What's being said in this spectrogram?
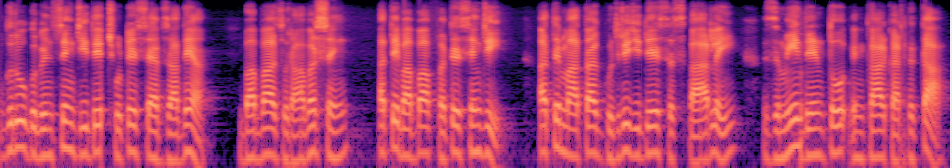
ਗੁਰੂ ਗੋਬਿੰਦ ਸਿੰਘ ਜੀ ਦੇ ਛੋਟੇ ਸਾਹਿਬਜ਼ਾਦਿਆਂ, ਬਾਬਾ ਜ਼ੋਰਾਵਰ ਸਿੰਘ ਅਤੇ ਬਾਬਾ ਫਤਿਹ ਸਿੰਘ ਜੀ ਅਤੇ ਮਾਤਾ ਗੁਜਰੀ ਜੀ ਦੇ ਸੰਸਕਾਰ ਲਈ ਜ਼ਮੀਨ ਦੇਣ ਤੋਂ ਇਨਕਾਰ ਕਰ ਦਿੱਤਾ,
